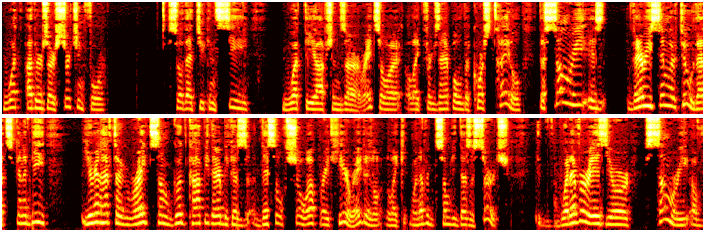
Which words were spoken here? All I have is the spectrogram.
what others are searching for so that you can see what the options are right? So I, like for example the course title the summary is very similar too. That's going to be you're going to have to write some good copy there because this will show up right here right? It'll like whenever somebody does a search whatever is your summary of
